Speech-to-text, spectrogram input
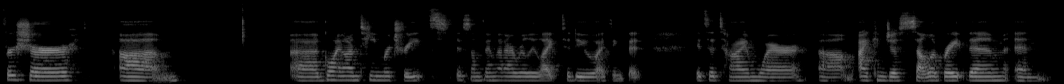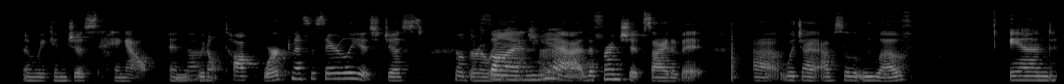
for sure. Um, uh, going on team retreats is something that I really like to do. I think that it's a time where um, I can just celebrate them and and we can just hang out and Yeah. we don't talk work necessarily. It's just Build the fun, yeah, the friendship side of it, uh, which I absolutely love. And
